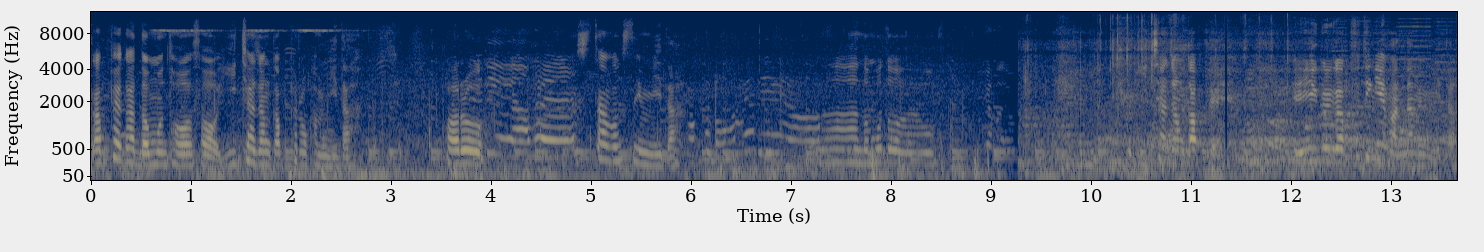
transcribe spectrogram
카페가 너무 더워서 2차전 카페로 갑니다. 바로. 스타벅스입니다. 카페 너무 헤디예요. 아 너무 더워요. 2차전 카페. 베이글과 푸딩의 만남입니다.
